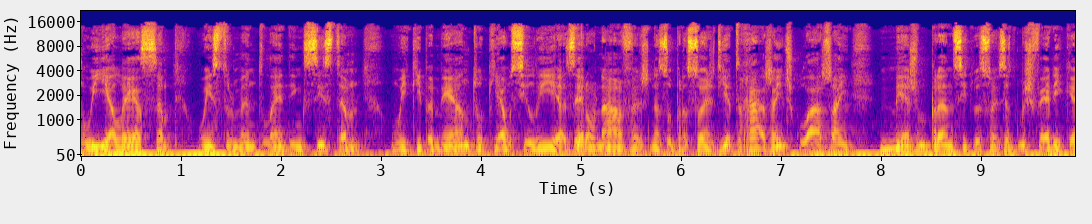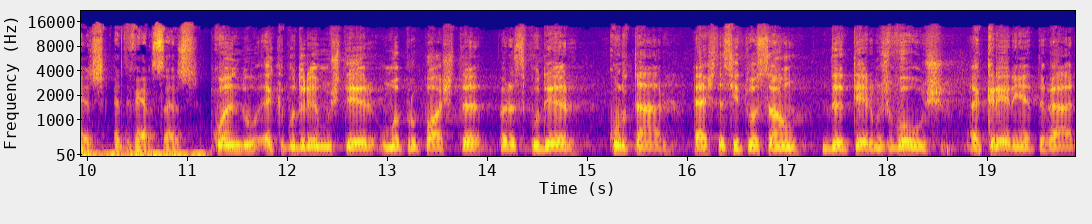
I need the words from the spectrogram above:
o ILS, o Instrument Landing System, um equipamento que auxilia as aeronaves nas operações de aterragem e descolagem, mesmo perante situações atmosféricas adversas. Quando é que poderemos ter uma proposta para se poder cortar esta situação de termos voos a quererem aterrar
